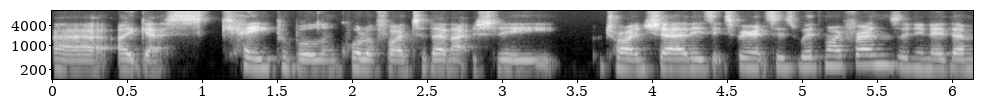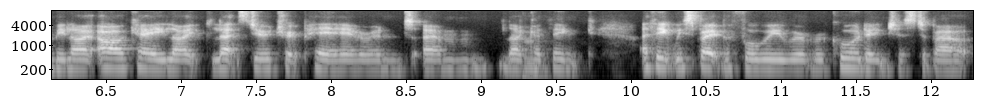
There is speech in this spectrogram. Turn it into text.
uh, i guess capable and qualified to then actually try and share these experiences with my friends and you know then be like oh, okay like let's do a trip here and um like mm. i think i think we spoke before we were recording just about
